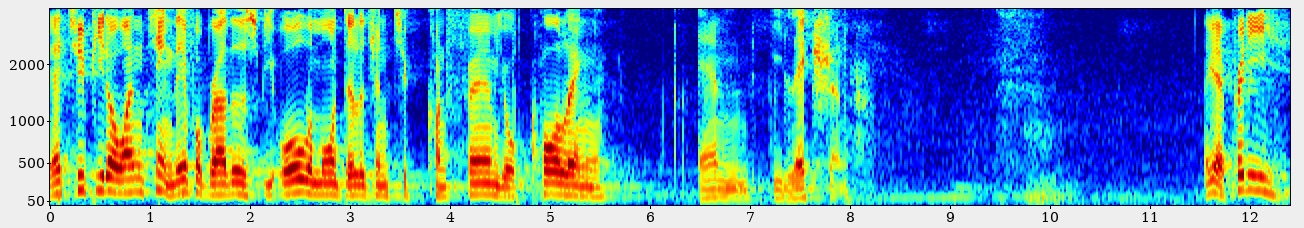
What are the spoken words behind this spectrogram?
Okay, 2 Peter 1.10 Therefore, brothers, be all the more diligent to confirm your calling and election. Okay, pretty,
